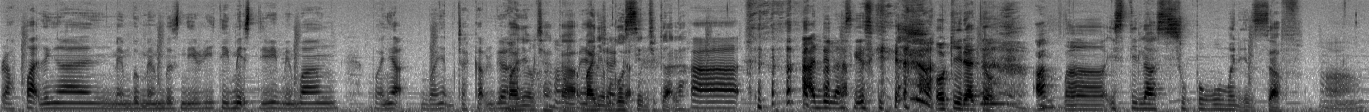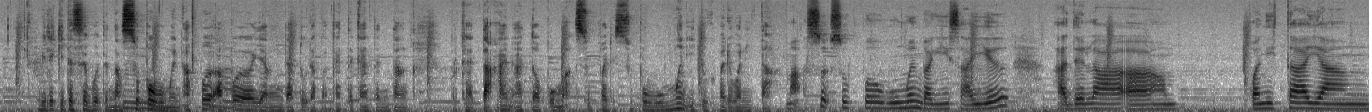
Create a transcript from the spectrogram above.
rapat dengan member-member sendiri, teammate sendiri memang banyak banyak bercakap juga. Banyak bercakap, ha, banyak, banyak bergosip jugalah. Uh, adalah sikit-sikit. Okey Datuk. Uh, istilah superwoman itself. Uh. bila kita sebut tentang hmm. superwoman apa hmm. apa yang datuk dapat katakan tentang perkataan ataupun maksud pada superwoman itu kepada wanita maksud superwoman bagi saya adalah um, wanita yang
